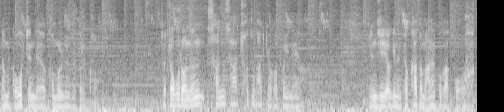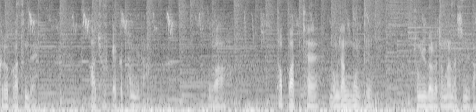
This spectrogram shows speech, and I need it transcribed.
너무 고급진데요. 건물들도 그렇고. 저쪽으로는 선사초등학교가 보이네요. 왠지 여기는 벽화도 많을 것 같고 그럴 것 같은데 아주 깨끗합니다. 와, 텃밭에 농작물들 종류별로 정말 많습니다.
